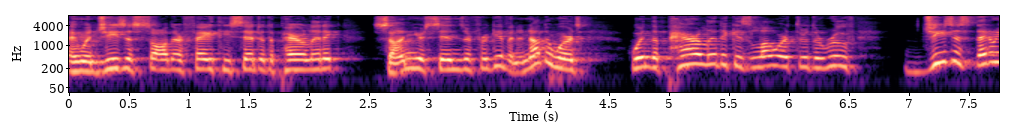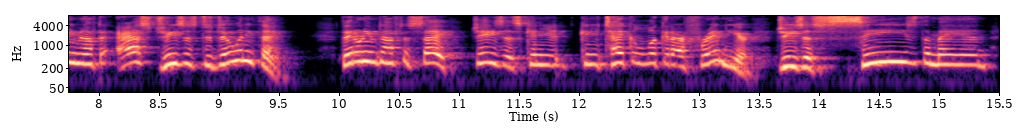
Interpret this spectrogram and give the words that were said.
And when Jesus saw their faith, he said to the paralytic, Son, your sins are forgiven. In other words, when the paralytic is lowered through the roof, Jesus, they don't even have to ask Jesus to do anything. They don't even have to say, Jesus, can you, can you take a look at our friend here? Jesus sees the man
